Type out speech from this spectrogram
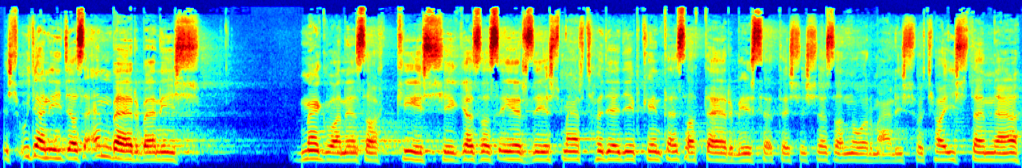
És ugyanígy az emberben is megvan ez a készség, ez az érzés, mert hogy egyébként ez a természetes és ez a normális, hogyha Istennel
